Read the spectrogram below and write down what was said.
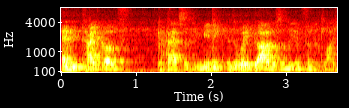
any type of capacity, meaning in the way God is in the infinite light.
